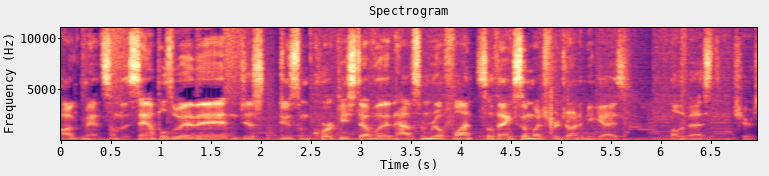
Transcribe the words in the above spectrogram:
augment some of the samples with it, and just do some quirky stuff with it, and have some real fun. So thanks so much for joining me, guys. All the best. Cheers.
